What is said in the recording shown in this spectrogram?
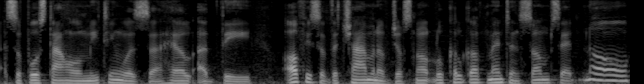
a supposed town hall meeting, was uh, held at the office of the chairman of Jos North Local Government, and some said no,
